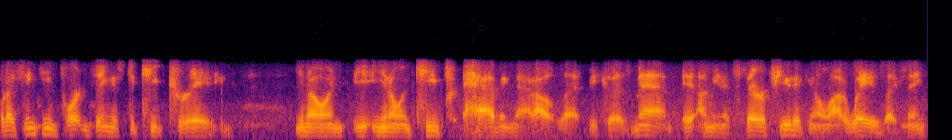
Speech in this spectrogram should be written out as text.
But I think the important thing is to keep creating you know, and you know, and keep having that outlet because, man, it, I mean, it's therapeutic in a lot of ways. I think,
